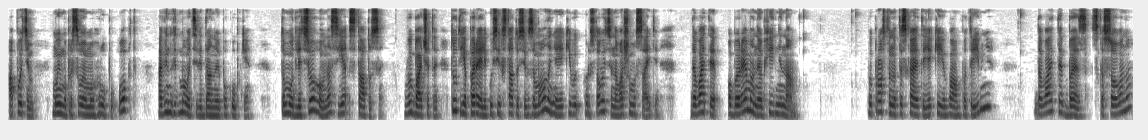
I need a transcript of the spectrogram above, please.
а потім ми йому присвоїмо групу опт, а він відмовиться від даної покупки. Тому для цього у нас є статуси. Ви бачите, тут є перелік усіх статусів замовлення, які використовуються на вашому сайті. Давайте оберемо необхідні нам. Ви просто натискаєте, які вам потрібні. Давайте без скасовано.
